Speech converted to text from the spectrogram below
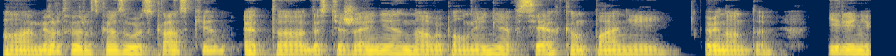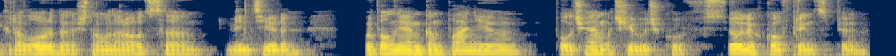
А «Мертвые рассказывают сказки» — это достижение на выполнение всех компаний Ковенанта. Кири, Некролорда, Ночного Народца, Вентиры. Выполняем компанию, получаем ачивочку. Все легко, в принципе.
